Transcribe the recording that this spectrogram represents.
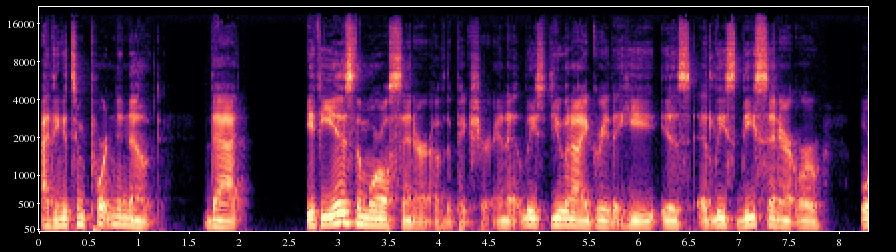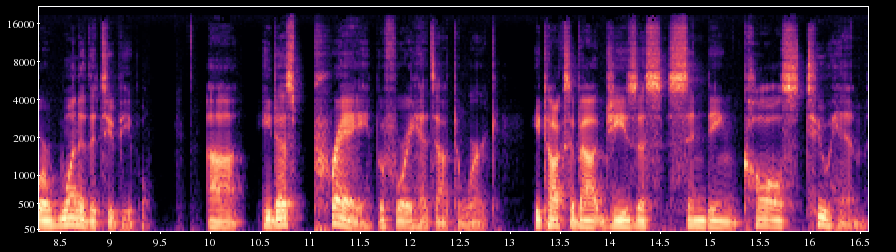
I think it's important to note that if he is the moral center of the picture and at least you and i agree that he is at least the center or or one of the two people uh, he does pray before he heads out to work. He talks about jesus sending calls to him.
